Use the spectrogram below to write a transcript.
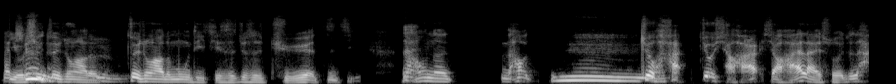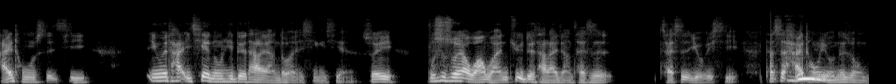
那游戏嗯最重要的、嗯。最重要的目的其实就是取悦自己。然后呢，然后嗯，就孩就小孩小孩来说，就是孩童时期，因为他一切东西对他来讲都很新鲜，所以不是说要玩玩具对他来讲才是才是游戏，但是孩童有那种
